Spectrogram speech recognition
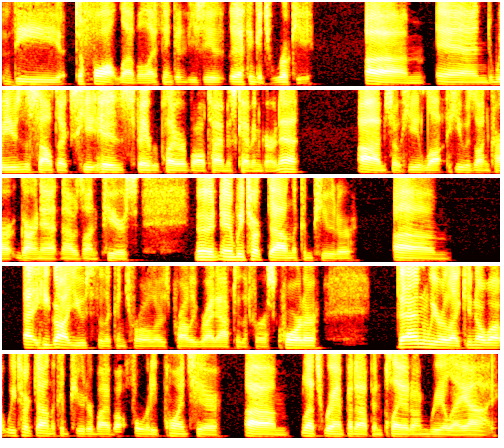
the default level. I think you see, I think it's rookie. Um, and we use the Celtics. He, his favorite player of all time is Kevin Garnett. Um, so he lo- he was on Garnett and I was on Pierce, and, and we took down the computer. Um, uh, he got used to the controllers probably right after the first quarter. Then we were like, you know what? We took down the computer by about 40 points here. Um, let's ramp it up and play it on real AI.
